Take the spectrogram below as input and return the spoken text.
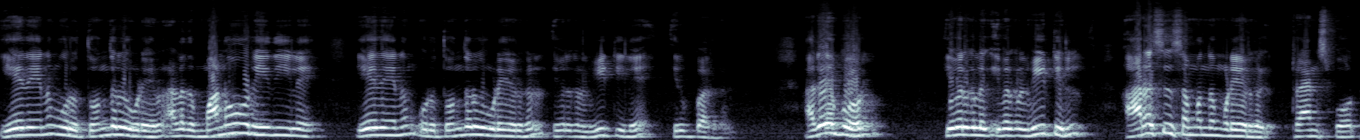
ஏதேனும் ஒரு தொந்தரவு உடையவர் அல்லது மனோ ரீதியிலே ஏதேனும் ஒரு தொந்தரவு உடையவர்கள் இவர்கள் வீட்டிலே இருப்பார்கள். அதேபோல் இவர்களுக்கு இவர்கள் வீட்டில் அரசு சம்பந்தம் உடையவர்கள் டிரான்ஸ்போர்ட்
